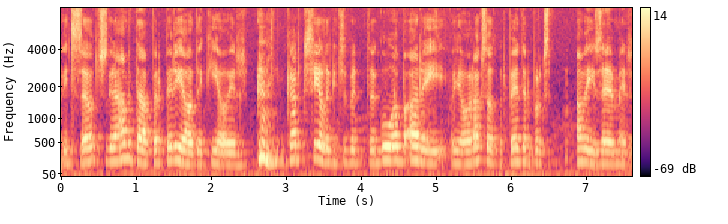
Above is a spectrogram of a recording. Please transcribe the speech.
Vits Zelčs grāmatā par periodiku jau ir kartes ielikts, bet goba arī jau rakstot par Pēterburgas avīzēm ir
